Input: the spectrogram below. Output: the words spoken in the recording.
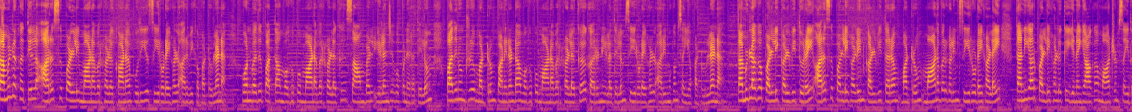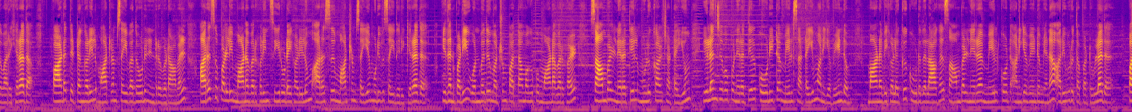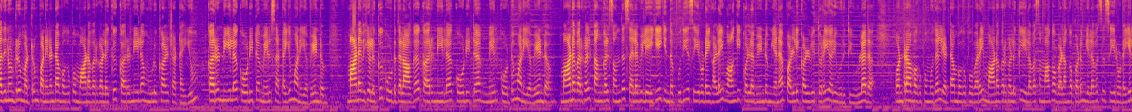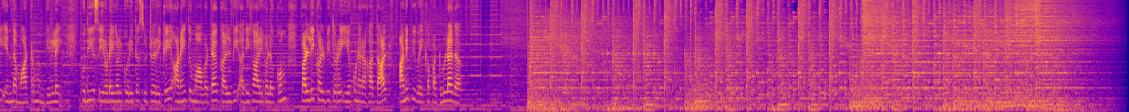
தமிழகத்தில் அரசு பள்ளி மாணவர்களுக்கான புதிய சீருடைகள் அறிவிக்கப்பட்டுள்ளன. ஒன்பது பத்தாம் வகுப்பு மாணவர்களுக்கு சாம்பல் இளஞ்சிவப்பு நிறத்திலும் பதினொன்று மற்றும் பனிரெண்டாம் வகுப்பு மாணவர்களுக்கு கருநீளத்திலும் சீருடைகள் அறிமுகம் செய்யப்பட்டுள்ளன. தமிழக பள்ளி கல்வித்துறை அரசு பள்ளிகளின் கல்வித்தரம் மற்றும் மாணவர்களின் சீருடைகளை தனியார் பள்ளிகளுக்கு இணையாக மாற்றம் செய்து வருகிறது. பாடத்திட்டங்களில் மாற்றம் செய்வதோடு நின்றுவிடாமல் அரசு பள்ளி மாணவர்களின் சீருடைகளிலும் அரசு மாற்றம் செய்ய முடிவு செய்திருக்கிறது. இதன்படி ஒன்பது மற்றும் பத்தாம் வகுப்பு மாணவர்கள் சாம்பல் நிறத்தில் முழுக்கால் சட்டையும் இளஞ்சிவப்பு நிறத்தில் கோடிட்ட மேல் சட்டையும் அணிய வேண்டும். மாணவிகளுக்கு கூடுதலாக சாம்பல் நிற மேல்கோட் அணிய வேண்டும் என அறிவுறுத்தப்பட்டுள்ளது. பதினொன்று மற்றும் பனிரெண்டாம் வகுப்பு மாணவர்களுக்கு கருநீல முழுக்கால் சட்டையும் கருநீல கோடிட்ட மேல் சட்டையும் அணிய வேண்டும். மாணவிகளுக்கு கூடுதலாக கருநீல கோடிட்ட மேல் கோட்டும் அணிய வேண்டும். மாணவர்கள் தங்கள் சொந்த செலவிலேயே இந்த புதிய சீருடைகளை வாங்கிக் கொள்ள வேண்டும் என பள்ளி கல்வித்துறை அறிவுறுத்தியுள்ளது. ஒன்றாம் வகுப்பு முதல் எட்டாம் வகுப்பு வரை மாணவர்களுக்கு இலவசமாக வழங்கப்படும் இலவச சீருடையில் எந்த மாற்றமும் இல்லை. புதிய சீருடைகள் குறித்த சுற்றறிக்கை அனைத்து மாவட்ட கல்வி அதிகாரிகளுக்கும் பள்ளிக் கல்வித்துறை இயக்குநரகத்தால் அனுப்பி வைக்கப்பட்டுள்ளது.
